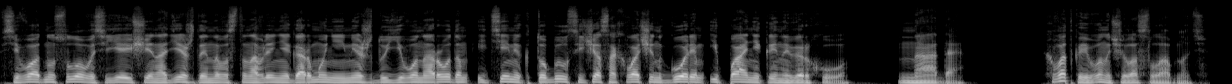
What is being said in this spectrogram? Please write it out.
Всего одно слово, сияющее надеждой на восстановление гармонии между его народом и теми, кто был сейчас охвачен горем и паникой наверху. «Надо!» Хватка его начала слабнуть.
